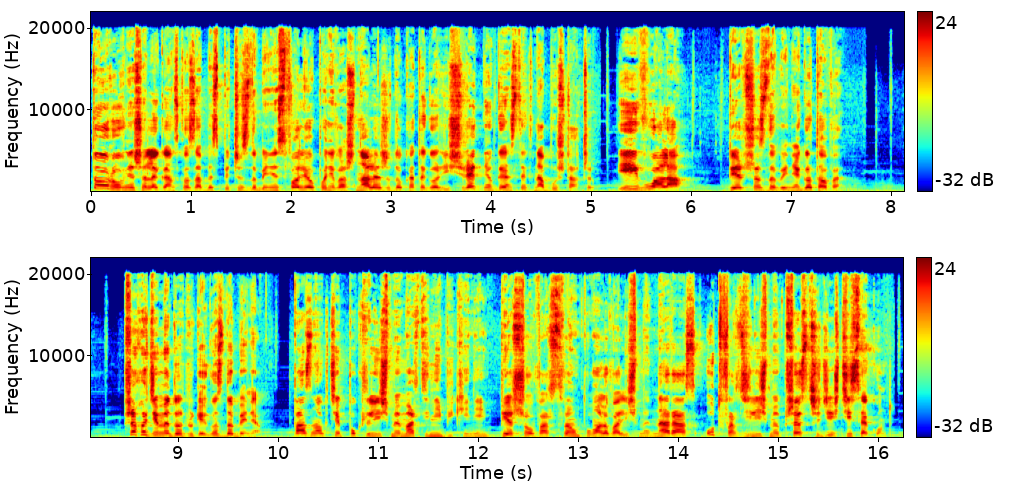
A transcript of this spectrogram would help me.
to również elegancko zabezpieczy zdobienie z folią, ponieważ należy do kategorii średnio gęstych nabłyszczaczy. I voilà! Pierwsze zdobienie gotowe. Przechodzimy do drugiego zdobienia. Paznokcie pokryliśmy martini bikini. Pierwszą warstwę pomalowaliśmy na raz, utwardziliśmy przez 30 sekund.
